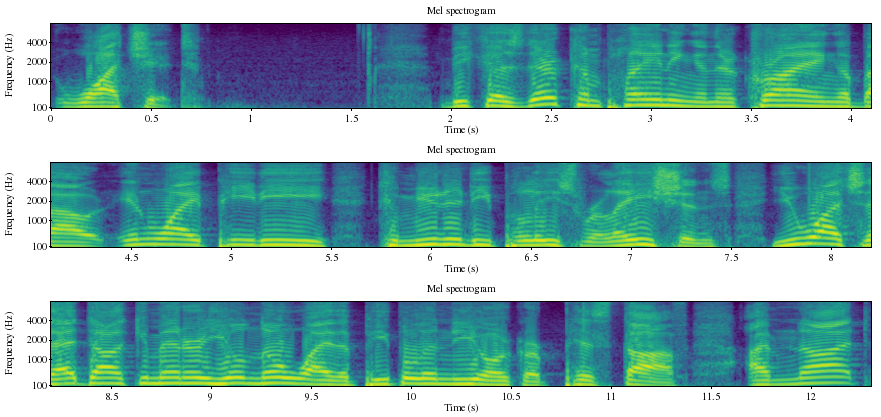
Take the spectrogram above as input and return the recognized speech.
watch it because they're complaining and they're crying about NYPD community police relations. You watch that documentary, you'll know why the people in New York are pissed off. I'm not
